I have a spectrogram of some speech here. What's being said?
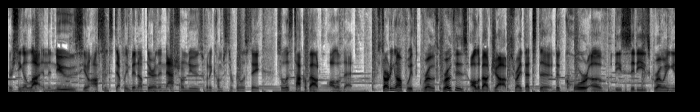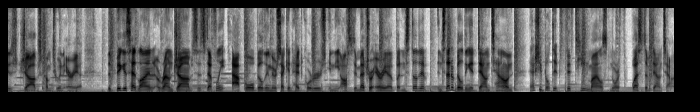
They're seeing a lot in the news. You know, Austin's definitely been up there in the national news when it comes to real estate. So let's talk about all of that. Starting off with growth. Growth is all about jobs, right? That's the the core of these cities growing is jobs come to an area. The biggest headline around jobs is definitely Apple building their second headquarters in the Austin metro area, but instead of instead of building it downtown, they actually built it 15 miles northwest of downtown.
